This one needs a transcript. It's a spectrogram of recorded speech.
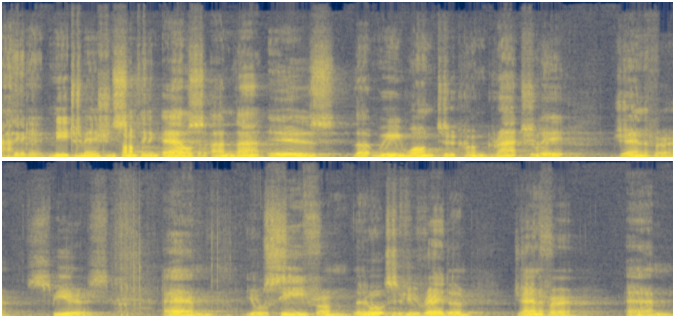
I think I need to mention something else, and that is that we want to congratulate Jennifer Spears. Um, you'll see from the notes, if you've read them, Jennifer um,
